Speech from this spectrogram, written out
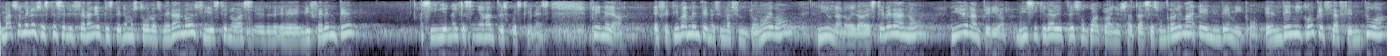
Más o menos este es el escenario que tenemos todos los veranos y este no va a ser eh, diferente si bien hay que señalar tres cuestiones. Primera, efectivamente no es un asunto nuevo, ni una novedad este verano, ni del anterior, ni siquiera de tres o cuatro años atrás. Es un problema endémico, endémico que se acentúa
